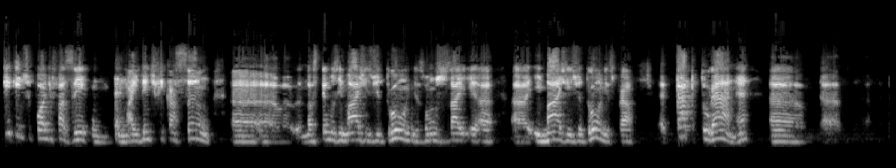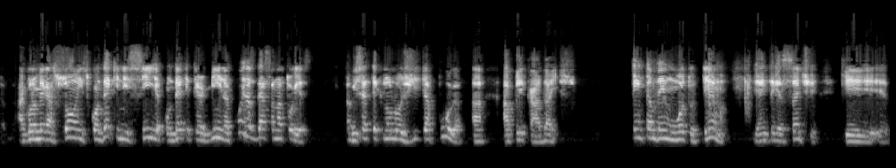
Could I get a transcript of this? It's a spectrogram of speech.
o que, que, a gente pode fazer com, com a identificação. Uh, nós temos imagens de drones, vamos usar uh, imagens de drones para capturar né, aglomerações, quando é que inicia, quando é que termina, coisas dessa natureza. Então, isso é tecnologia pura aplicada a isso. Tem também um outro tema, e é interessante que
